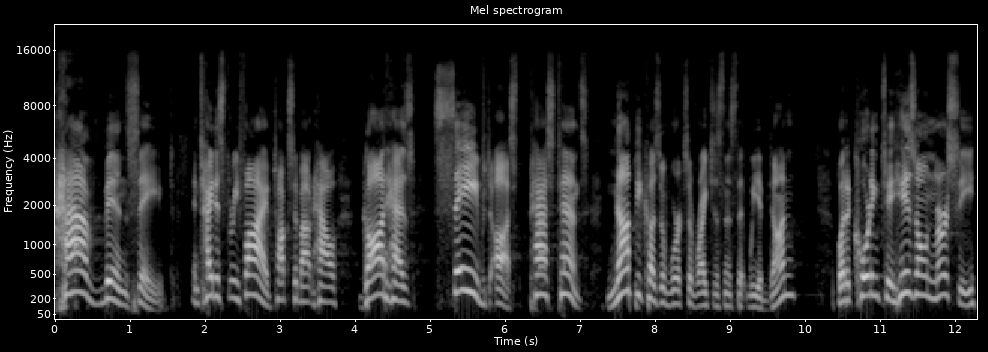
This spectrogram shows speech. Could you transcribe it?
have been saved. And Titus 3:5 talks about how God has saved us, past tense, not because of works of righteousness that we have done, but according to his own mercy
